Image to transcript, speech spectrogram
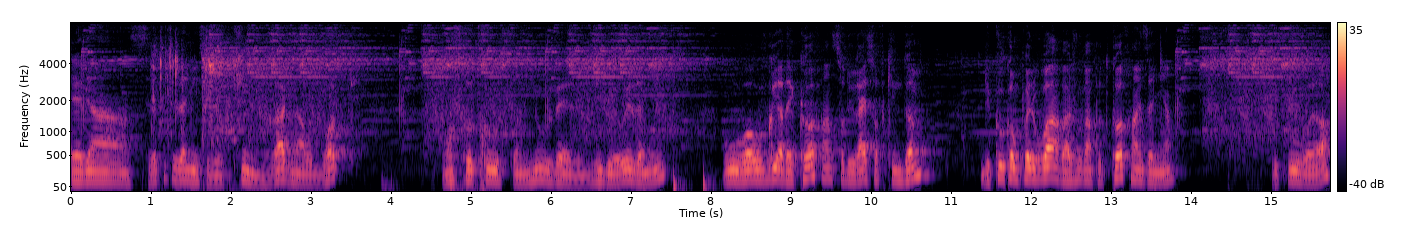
Eh bien, salut à tous les amis, c'est le King Ragnarok. On se retrouve pour une nouvelle vidéo les amis. On va ouvrir des coffres hein, sur du Rise of Kingdom. Du coup, comme vous pouvez le voir, bah, j'ouvre un peu de coffre hein, les amis. Hein. Du coup, voilà.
